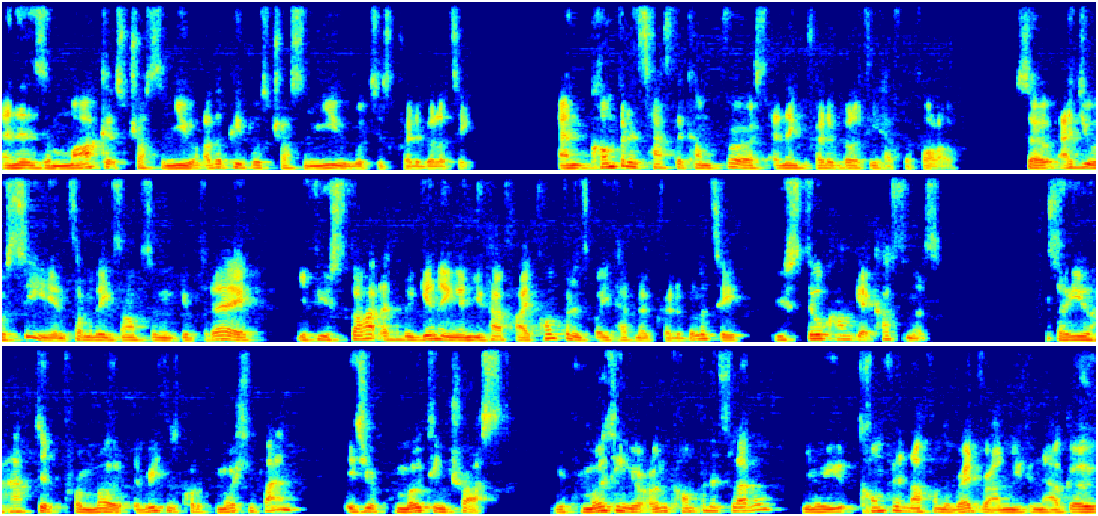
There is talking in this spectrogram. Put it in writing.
And there's a market's trust in you, other people's trust in you, which is credibility. And confidence has to come first, and then credibility has to follow. So as you'll see in some of the examples I'm going to give today, if you start at the beginning and you have high confidence but you have no credibility, you still can't get customers. So you have to promote. The reason it's called a promotion plan is you're promoting trust. You're promoting your own confidence level. You know, you're confident enough on the red run, you can now go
